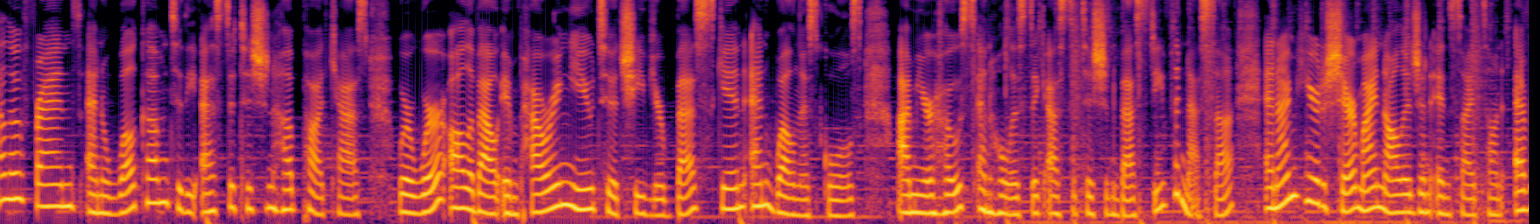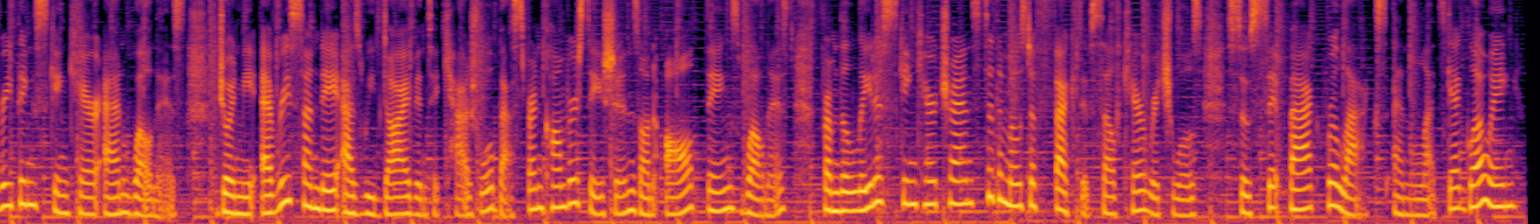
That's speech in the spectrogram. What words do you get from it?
Hello, friends, and welcome to the Esthetician Hub podcast, where we're all about empowering you to achieve your best skin and wellness goals. I'm your host and holistic esthetician bestie, Vanessa, and I'm here to share my knowledge and insights on everything skincare and wellness. Join me every Sunday as we dive into casual best friend conversations on all things wellness, from the latest skincare trends to the most effective self care rituals. So sit back, relax, and let's get glowing.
